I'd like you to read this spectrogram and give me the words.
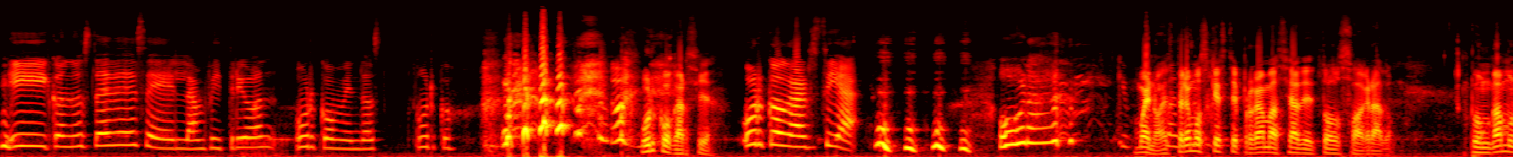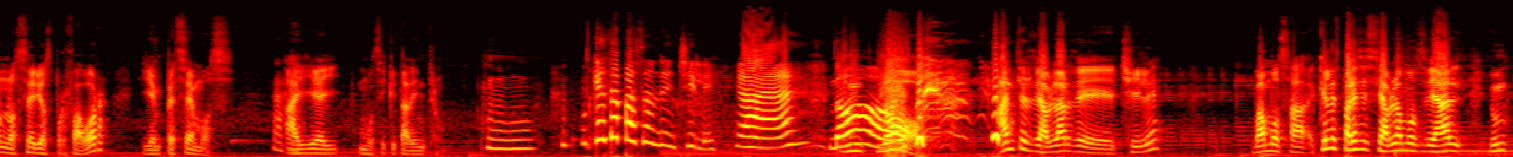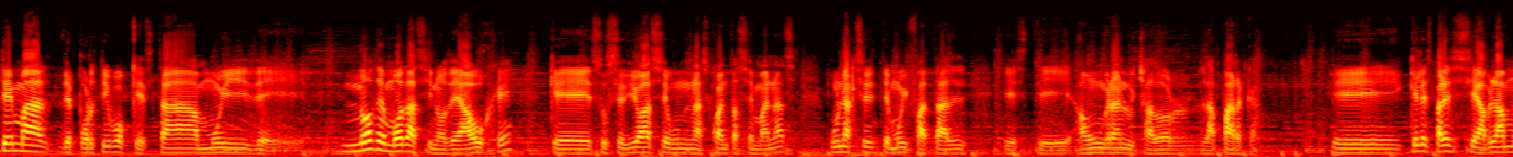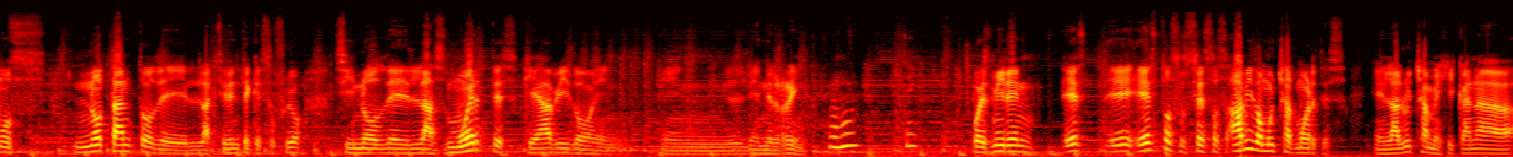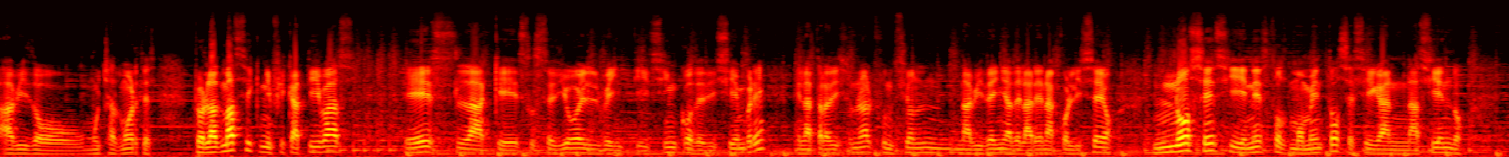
Y con ustedes el anfitrión Urco Mendoza. Urco. Urco García. Urco García. Hola. ¿Qué Bueno, pasó? esperemos que este programa sea de todo su agrado. Pongámonos serios, por favor, y empecemos. Ajá. Ahí hay musiquita de intro. ¿Qué está pasando en Chile? Ah, No. No. Antes de hablar de Chile, vamos a. ¿Qué les parece si hablamos de, al- un tema deportivo que está muy de. No de moda, sino de auge, que sucedió hace unas cuantas semanas. Un accidente muy fatal este, a un gran luchador, La Parca. Eh, ¿Qué les parece si hablamos no tanto del accidente que sufrió, sino de las muertes que ha habido en, en el- ring? Sí. Pues miren, eh, estos sucesos, ha habido muchas muertes. En la lucha mexicana ha habido muchas muertes, pero las más significativas es la que sucedió el 25 de diciembre en la tradicional función navideña de la Arena Coliseo. No sé si en estos momentos se sigan haciendo,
